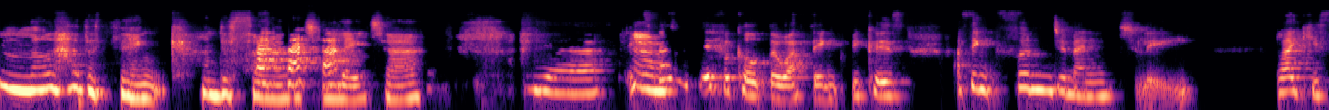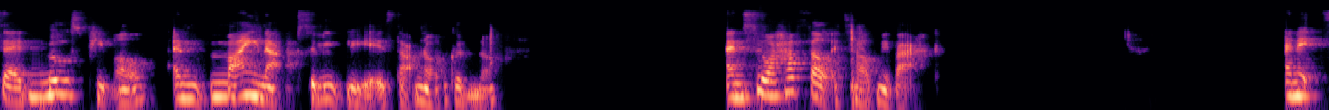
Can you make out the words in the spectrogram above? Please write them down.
Mm, I'll have a think and decide later. Yeah. It's difficult though, I think, because I think fundamentally, like you said, most people, and mine absolutely is that I'm not good enough. And so I have felt it's held me back. And it's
